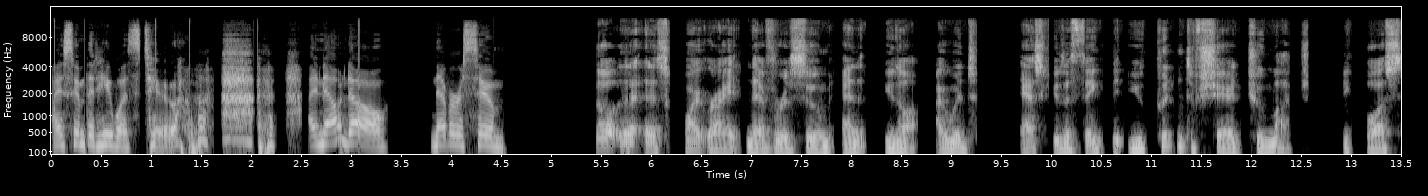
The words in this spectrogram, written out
I assumed that he was too. I now know, never assume. No, that's quite right. Never assume. And, you know, I would ask you to think that you couldn't have shared too much because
